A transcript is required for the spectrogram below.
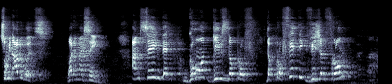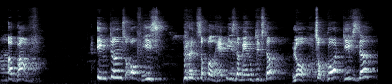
So, in other words, what am I saying? I'm saying that God gives the, prof- the prophetic vision from above in terms of His principle. Happy is the man who keeps the law. So God gives the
